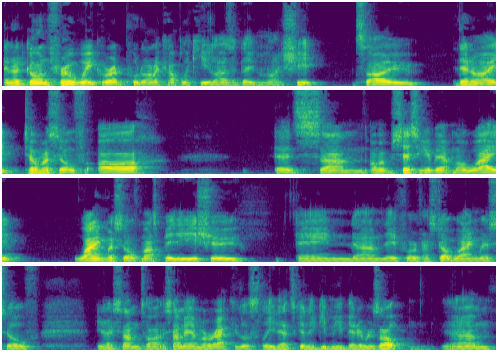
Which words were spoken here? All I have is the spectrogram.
And I'd gone through a week where I'd put on a couple of kilos of eaten like shit. So then I tell myself, oh, it's, um, I'm obsessing about my weight. Weighing myself must be the issue and um, therefore if I stop weighing myself, you know, sometime somehow miraculously that's going to give me a better result. Um,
